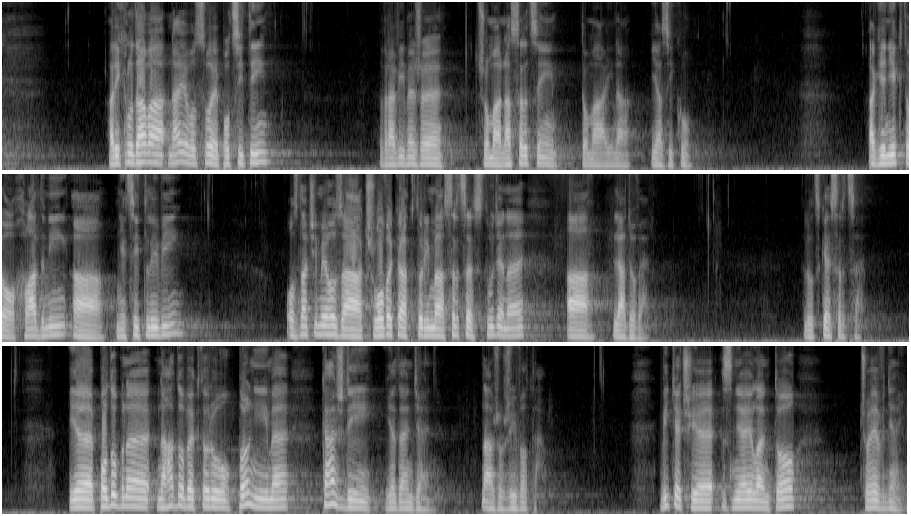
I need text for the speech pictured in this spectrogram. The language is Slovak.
a rýchlo dáva najevo svoje pocity, vravíme, že čo má na srdci, to má aj na jazyku. Ak je niekto chladný a necitlivý, označíme ho za človeka, ktorý má srdce studené a ľadové. Ľudské srdce je podobné nádobe, ktorú plníme každý jeden deň nášho života. Vytečie z nej len to, čo je v nej.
